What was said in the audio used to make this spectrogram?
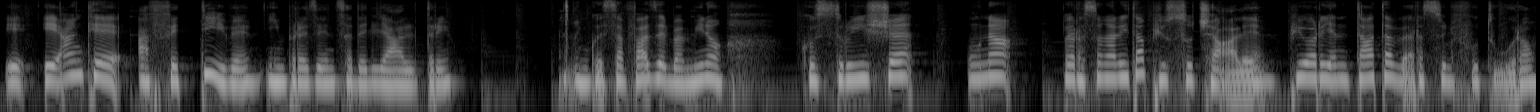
e, e anche affettive in presenza degli altri. In questa fase il bambino costruisce una personalità più sociale, più orientata verso il futuro.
